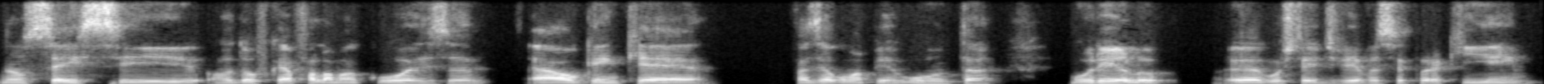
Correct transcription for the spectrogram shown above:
Não sei se Rodolfo quer falar uma coisa, alguém quer fazer alguma pergunta. Murilo, eu gostei de ver você por aqui, hein?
